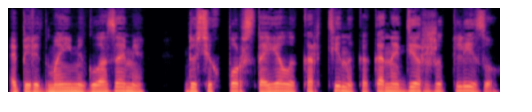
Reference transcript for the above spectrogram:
а перед моими глазами до сих пор стояла картина, как она держит Лизу.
